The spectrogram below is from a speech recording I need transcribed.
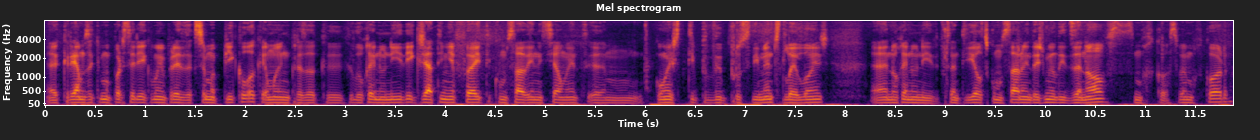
Uh, criámos aqui uma parceria com uma empresa que se chama Piccolo, que é uma empresa que, do Reino Unido e que já tinha feito e começado inicialmente um, com este tipo de procedimentos de leilões uh, no Reino Unido. Portanto, e eles começaram em 2019, se, me se bem me recordo,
